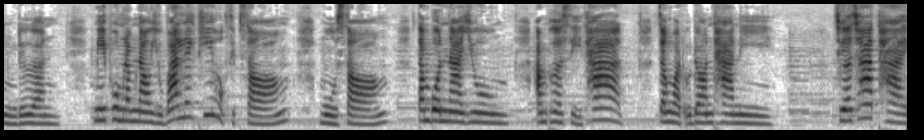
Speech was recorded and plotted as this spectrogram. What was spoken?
1 เดือน มีภูมิลำเนาอยู่บ้านเลขที่ 62 หมู่ 2 ตำบลนายุง อำเภอสีธาตุ จังหวัดอุดรธานี เชื้อชาติไทย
